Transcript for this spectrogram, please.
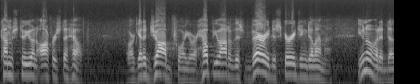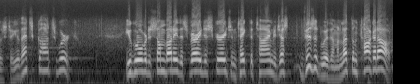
comes to you and offers to help, or get a job for you, or help you out of this very discouraging dilemma, you know what it does to you. That's God's work. You go over to somebody that's very discouraged and take the time to just visit with them and let them talk it out.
